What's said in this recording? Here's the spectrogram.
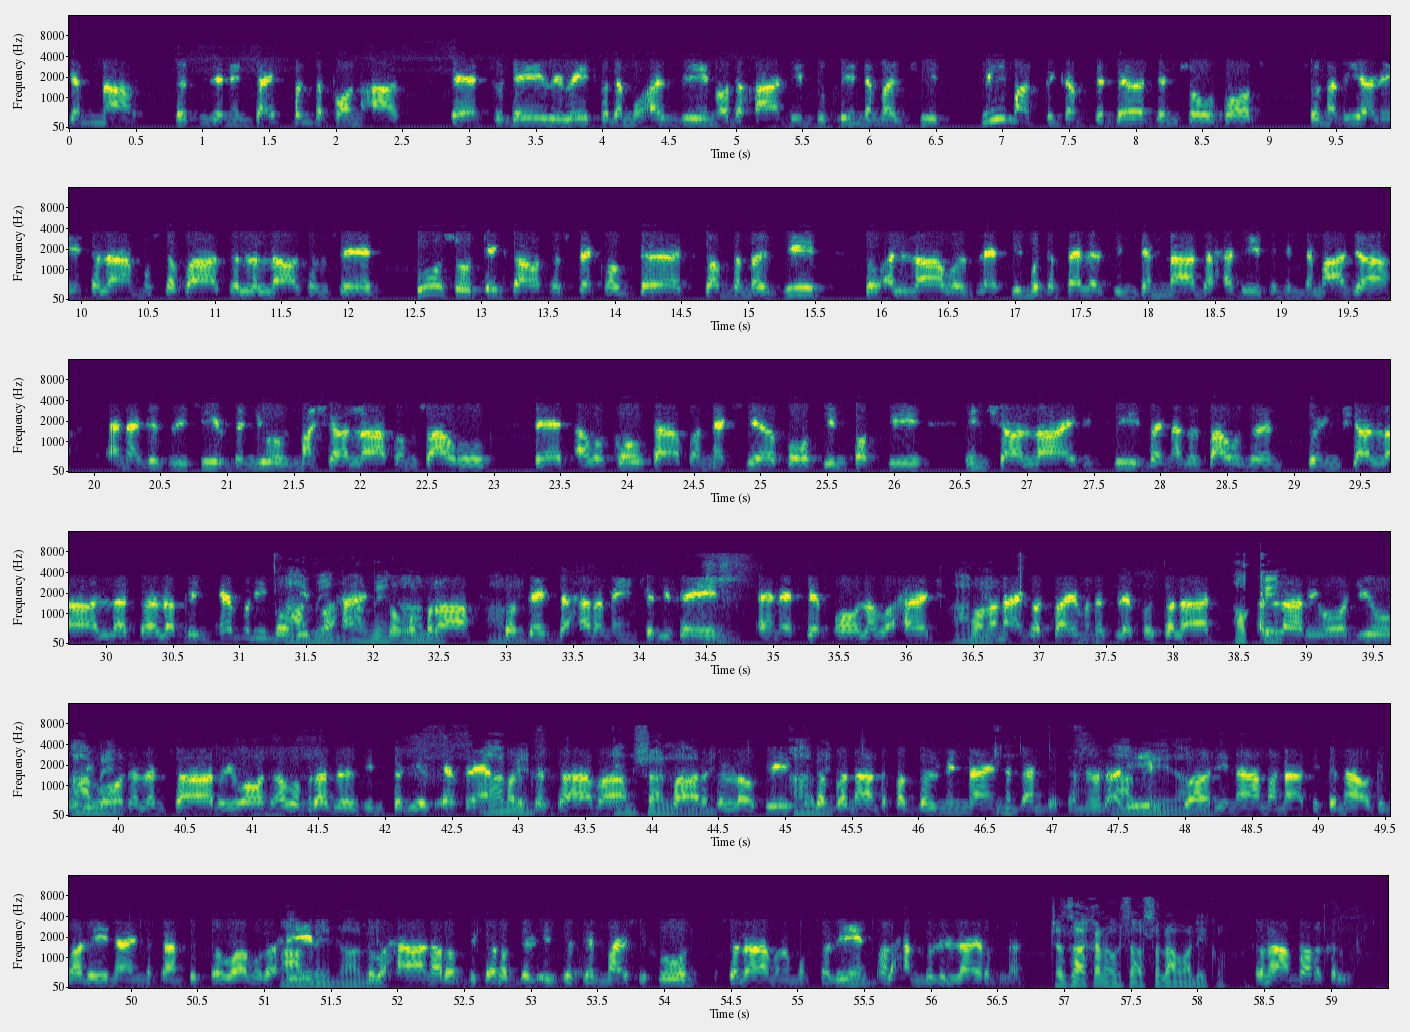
jannah. This is an indictment upon us that today we wait for the muazzin or the khadim to clean the masjid. We must pick up the dirt and so forth. So Nabi alayhi salam, Mustafa sallallahu alayhi said, whoso takes out a speck of dirt from the masjid, so Allah will bless him with a palace in Jannah, the hadith in Ibn Majah. And I just received the news, mashallah, from SAHUC that our quota for next year, 1440, inshallah, is increased by another thousand. So inshallah, Allah Ta'ala bring everybody Ameen, for Hajj, Ameen, for Ameen, Umrah, Ameen. protect the Haramain Sharifain and accept all our Hajj. Ameen. Maulana, I got five minutes left for Salat. Okay. Allah reward you, Ameen. reward Al-Ansar, reward our brothers in Sirius FM, Ameen. Barakat Sahaba. Inshallah, بارك الله فيك Ameen. ربنا تقبل منا انك انت السميع Ameen, العليم Ameen. وارنا مناسكنا وتب علينا انك انت التواب الرحيم Ameen, Ameen. سبحان ربك رب العزه عما يصفون سلام على المرسلين والحمد لله رب رب العالمين. جزاك الله وسلم السلام عليكم. سلام بارك الله.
